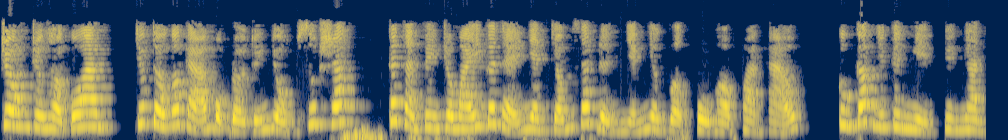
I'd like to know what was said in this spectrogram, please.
Trong trường hợp của anh, chúng tôi có cả một đội tuyển dụng xuất sắc. Các thành viên trong ấy có thể nhanh chóng xác định những nhân vật phù hợp hoàn hảo, cung cấp những kinh nghiệm chuyên ngành,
